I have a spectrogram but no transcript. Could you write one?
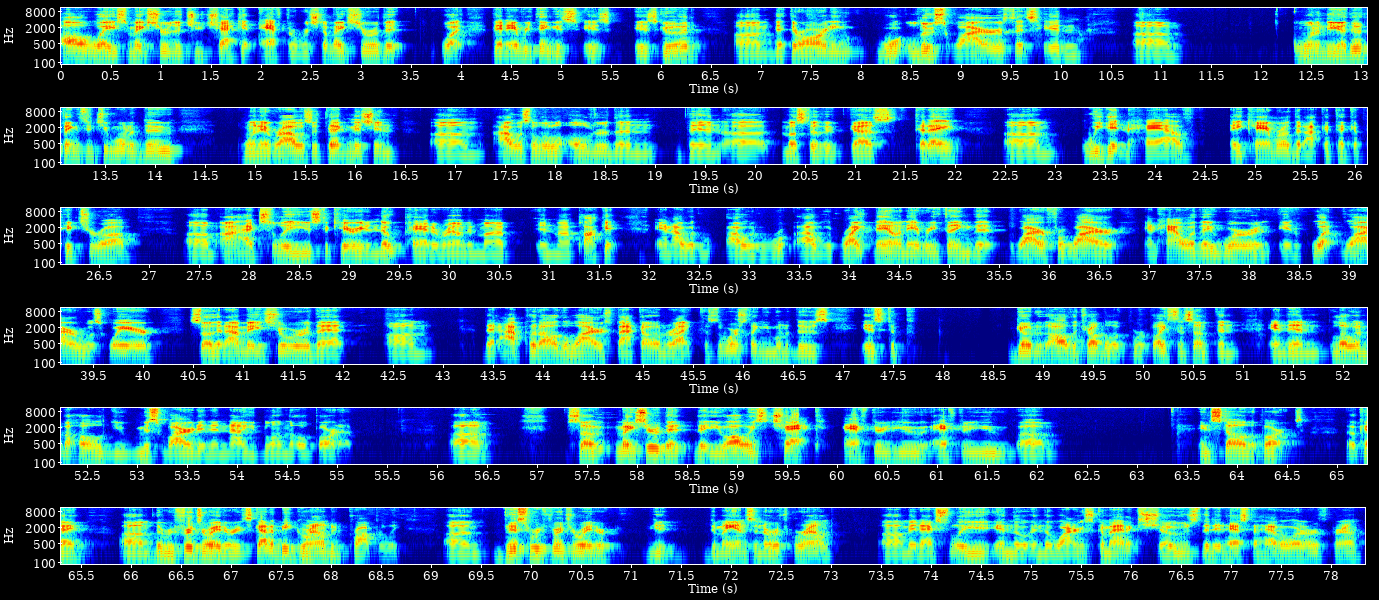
always make sure that you check it afterwards to make sure that what that everything is is is good um, that there aren't any loose wires that's hidden um, one of the other things that you want to do whenever i was a technician um, i was a little older than than uh, most of the guys today um, we didn't have a camera that I could take a picture of. Um, I actually used to carry a notepad around in my in my pocket, and I would I would I would write down everything that wire for wire and how they were and, and what wire was where, so that I made sure that um, that I put all the wires back on right. Because the worst thing you want to do is is to go to all the trouble of replacing something and then lo and behold, you miswired it, and now you've blown the whole part up. Um, so make sure that that you always check after you after you um, install the parts. Okay, um, the refrigerator it's got to be grounded properly. Um, this refrigerator demands an earth ground. Um, it actually in the in the wiring schematics shows that it has to have an earth ground.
